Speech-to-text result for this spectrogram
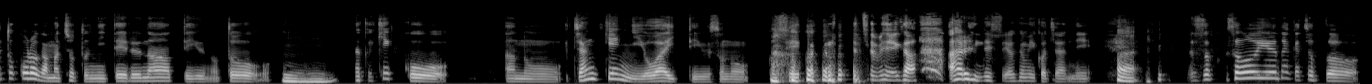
うところがまあちょっと似てるなっていうのとうんうん。なんか結構あのじゃんけんに弱いっていうその性格の説明があるんですよふみこちゃんに。はい。そそういうなんかちょっと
